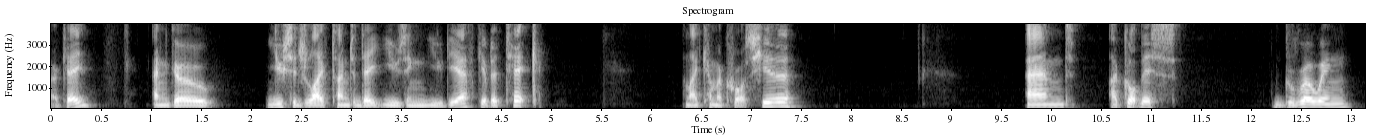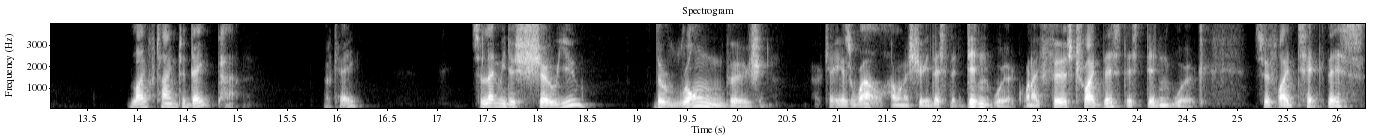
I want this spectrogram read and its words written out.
okay, and go usage lifetime to date using UDF, give it a tick. And I come across here and I've got this growing lifetime to date pattern. Okay, so let me just show you the wrong version. Okay, as well, I want to show you this that didn't work. When I first tried this, this didn't work. So if I tick this,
